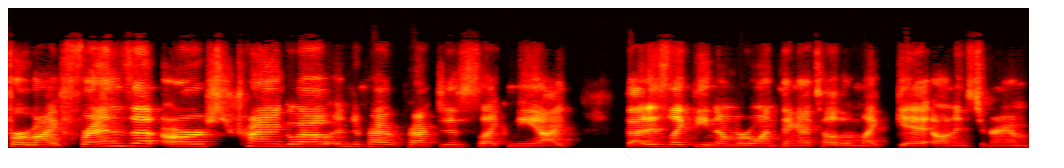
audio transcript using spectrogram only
for my friends that are trying to go out into private practice like me, I that is like the number one thing I tell them like get on Instagram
